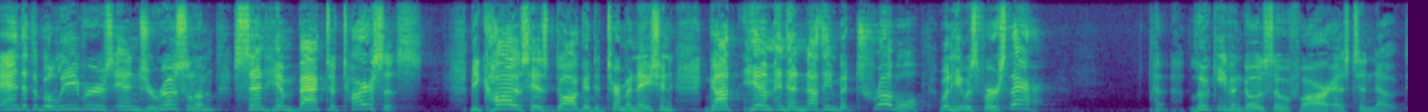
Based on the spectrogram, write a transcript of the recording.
And that the believers in Jerusalem sent him back to Tarsus because his dogged determination got him into nothing but trouble when he was first there. Luke even goes so far as to note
